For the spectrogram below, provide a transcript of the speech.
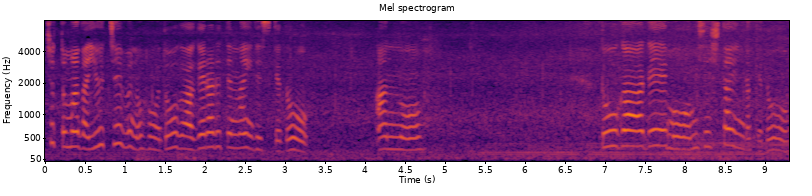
ちょっとまだ YouTube の方動画上げられてないですけどあの動画でもお見せしたいんだけど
